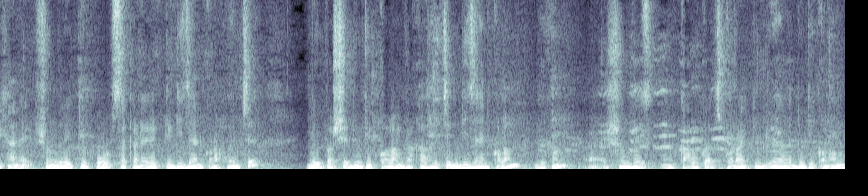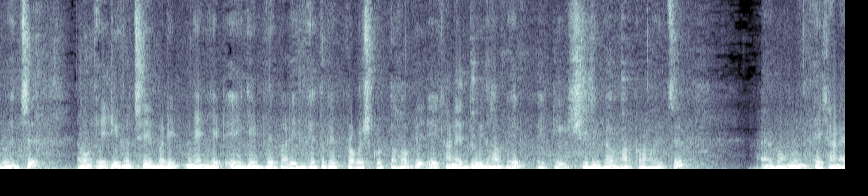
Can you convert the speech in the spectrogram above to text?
এখানে সুন্দর একটি পোর্টস আকারের একটি ডিজাইন করা হয়েছে। দুই পাশে দুটি কলাম রাখা হয়েছে ডিজাইন কলাম, দেখুন সুন্দর কারুকাজ করা একটি দুটি কলাম রয়েছে। এবং এটি হচ্ছে এই বাড়ির মেইন গেট এই গেট দিয়ে বাড়ির ভেতরে প্রবেশ করতে হবে। এখানে দুই ধাপের একটি সিঁড়ি ব্যবহার করা হয়েছে। এবং এখানে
